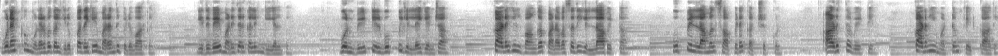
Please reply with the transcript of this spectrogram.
உனக்கும் உணர்வுகள் இருப்பதையே மறந்து விடுவார்கள். இதுவே மனிதர்களின் இயல்பு. உன் வீட்டில் உப்பு இல்லை என்றால் கடையில் வாங்க பணவசதி இல்லாவிட்டால் உப்பில்லாமல் சாப்பிட கற்றுக்கொள். அடுத்த வீட்டில் கடனை மட்டும் கேட்காதே.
